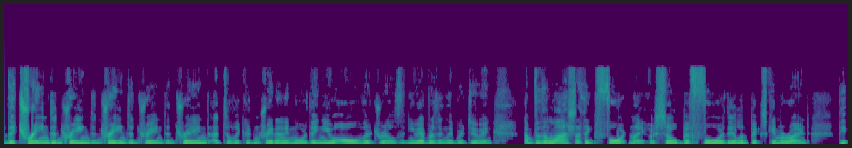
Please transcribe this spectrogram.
they trained and trained and trained and trained and trained until they couldn't train anymore. They knew all their drills, they knew everything they were doing. And for the last, I think, fortnight or so before the Olympics came around, the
